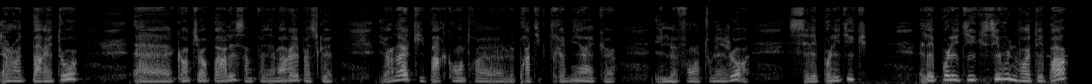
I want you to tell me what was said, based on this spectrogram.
la loi de Pareto, euh, quand tu en parlais, ça me faisait marrer parce que il y en a qui, par contre, euh, le pratiquent très bien et qu'ils le font tous les jours. C'est les politiques. Les politiques, si vous ne votez pas,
